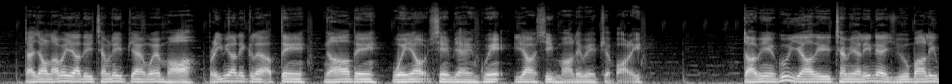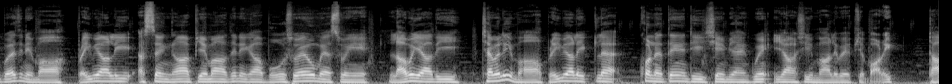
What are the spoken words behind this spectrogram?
။ဒါကြောင့်လာမယ့်ရာသီချန်ပီယံပြိုင်ပွဲမှာ Premier League အသင်း9အသင်းဝင်ရောက်ရှင်ပြိုင်ခွင့်ရရှိမှာလည်းပဲဖြစ်ပါတယ်။ဒါပြင်အခုရာသီချန်ပီယံလိနဲ့ Europa League ပွဲစဉ်တွေမှာ Premier League အဆင့်9ပြင်ပအသင်းတွေကဘိုးဆွဲအောင်မယ်ဆိုရင်လာမယ့်ရာသီချန်ပီယံလိမှာ Premier League ကလပ်9သင်းအထိရှင်ပြိုင်ခွင့်ရရှိမှာလည်းပဲဖြစ်ပါတယ်။ဒါ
